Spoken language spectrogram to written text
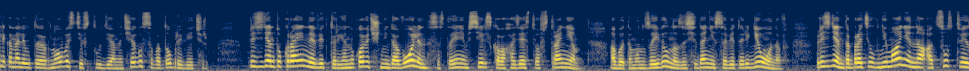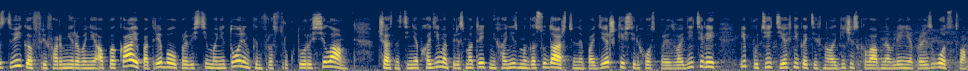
На телеканале УТР Новости в студии Анна Чегусова. Добрый вечер. Президент Украины Виктор Янукович недоволен состоянием сельского хозяйства в стране. Об этом он заявил на заседании Совета регионов. Президент обратил внимание на отсутствие сдвигов в реформировании АПК и потребовал провести мониторинг инфраструктуры села. В частности, необходимо пересмотреть механизмы государственной поддержки сельхозпроизводителей и пути технико-технологического обновления производства.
